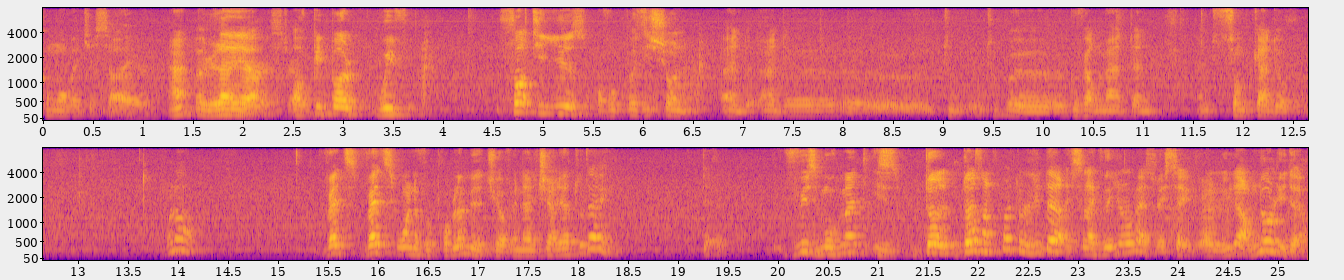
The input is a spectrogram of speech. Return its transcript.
comment on va dire ça? Hein? A layer of people with 40 years of opposition and, and to, to government and, and some kind of voilà. That's, that's one of the problems that you have in Algeria today. The, this movement is do, doesn't want a leader. It's like the Europeans. They say a leader, no leader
